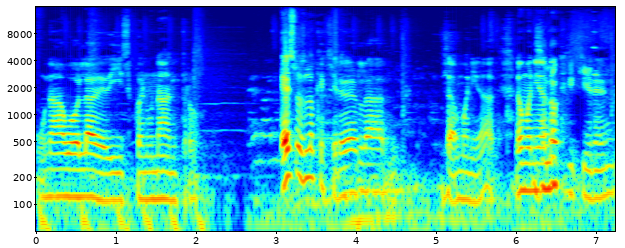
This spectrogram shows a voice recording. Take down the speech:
una bola de disco en un antro. Eso es lo que quiere ver la, la humanidad. La Eso humanidad es no, lo que quieren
